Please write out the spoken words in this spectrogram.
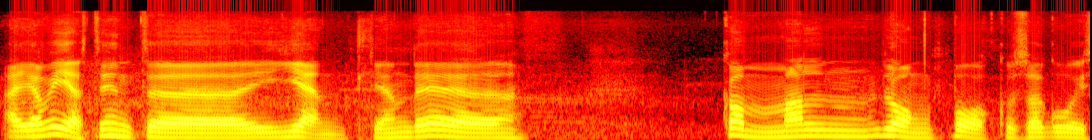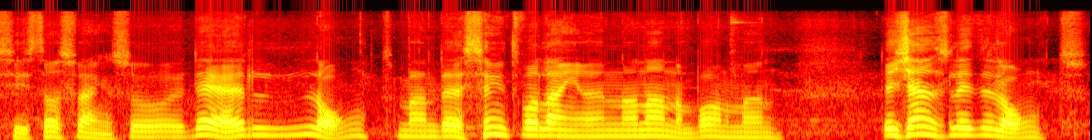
Ja, jag vet inte egentligen. Det är, kommer man långt bak och ska gå i sista sväng så det är långt men det ser inte vara längre än någon annan bana. Men det känns lite långt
